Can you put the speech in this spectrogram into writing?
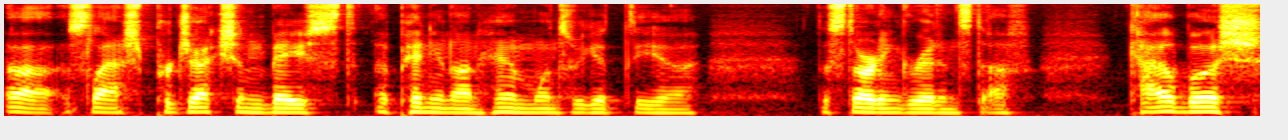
uh, slash projection based opinion on him once we get the uh, the starting grid and stuff. Kyle Busch.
